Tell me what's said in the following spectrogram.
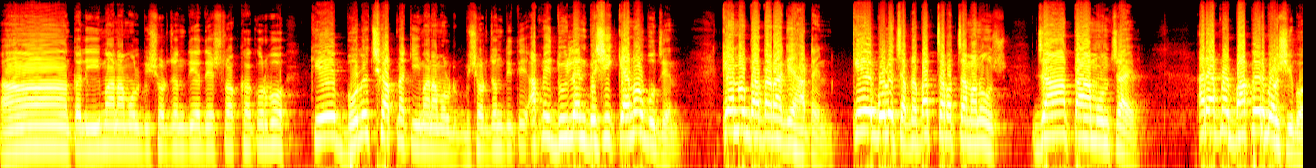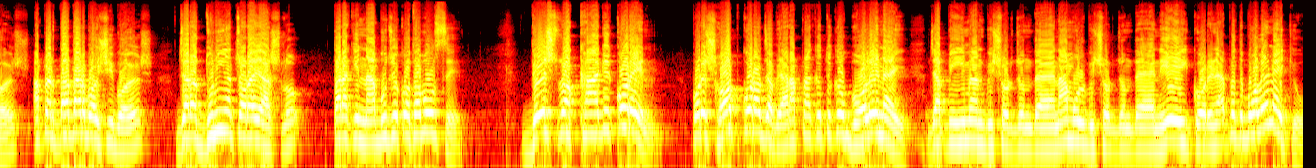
"আহ, তাহলে ইমান আমল বিসর্জন দিয়ে দেশ রক্ষা করব। কে বলেছে আপনাকে ইমান আমল বিসর্জন দিতে? আপনি দুই লাইন বেশি কেন বুঝেন? কেন দাদার আগে হাঁটেন? কে বলেছে আপনার বাচ্চা বাচ্চা মানুষ? যা তা মন চায়। আরে আপনার বাপের বয়সী বয়স আপনার দাদার বয়সী বয়স যারা দুনিয়া চড়াই আসলো তারা কি না বুঝে কথা বলছে? দেশ রক্ষা আগে করেন। পরে সব করা যাবে। আর আপনাকে তো কেউ বলে নাই যে আপনি ইমান বিসর্জন দেন, আমল বিসর্জন দেন, এই করেন। আপনি তো বলে নাই কেউ।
